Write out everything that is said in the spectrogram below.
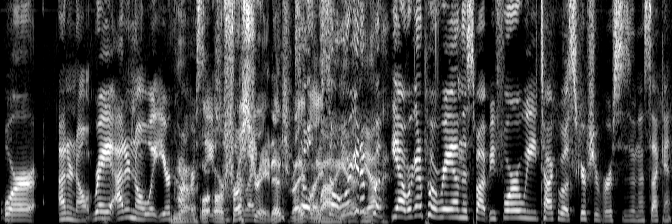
or I don't know, Ray. I don't know what your or, conversation or frustrated, right? So, Like- so Wow, we're yeah, gonna yeah. put yeah, we're gonna put Ray on the spot before we talk about scripture verses in a second.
